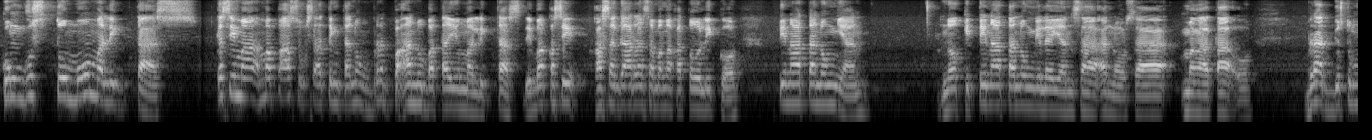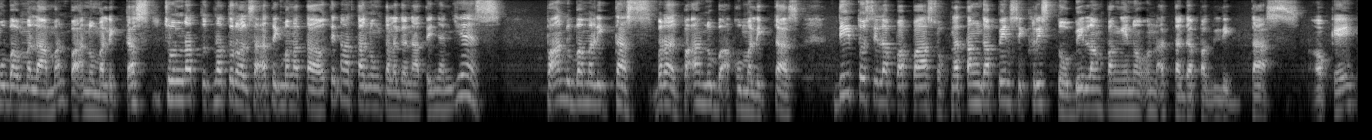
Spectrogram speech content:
kung gusto mo maligtas, kasi ma- mapasok sa ating tanong, Brad, paano ba tayo maligtas? 'Di ba? Kasi kasagaran sa mga Katoliko, tinatanong 'yan, no, tinatanong nila 'yan sa ano sa mga tao. Brad, gusto mo ba malaman paano maligtas? So nat- natural sa ating mga tao, tinatanong talaga natin 'yan. Yes. Paano ba maligtas? Brad, paano ba ako maligtas? Dito sila papasok na tanggapin si Kristo bilang Panginoon at tagapagligtas. Okay?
